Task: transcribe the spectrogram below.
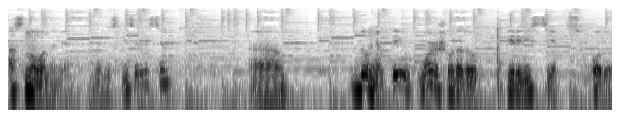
основанными на действительности. А, Домнин, ты можешь вот эту вот перевести сходу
